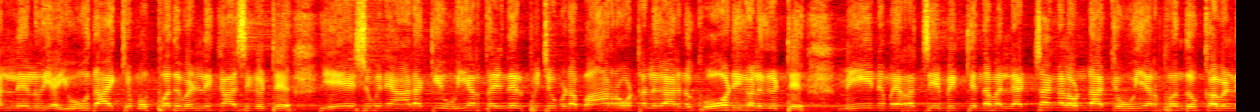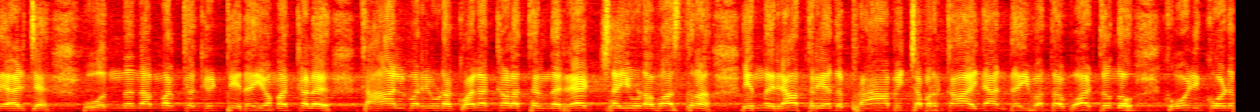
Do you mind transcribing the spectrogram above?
അല്ലെങ്കിൽ യൂതായ്ക്ക് മുപ്പത് വെള്ളിക്കാശ് കിട്ടി. യേശുവിനെ അടക്കി ഉയർത്തെഴുന്നേൽപ്പിച്ചു. ഇവിടെ ബാർ ഹോട്ടലുകാരന് കോടികൾ കിട്ടി. മീനും ഇറച്ചിയും വിൽക്കുന്നവൻ ലക്ഷങ്ങൾ ഉണ്ടാക്കി ഉയർപ്പം ദുഃഖ വെള്ളിയാഴ്ച. ഒന്ന് നമ്മൾക്ക് കിട്ടി ദൈവമക്കൾ. കാൽവറിയുടെ കൊലക്കളത്തിൽ നിന്ന് രക്ഷയുടെ വസ്ത്രം. ഇന്ന് രാത്രി അത് പ്രാപിച്ചവർക്കായി ഞാൻ ദൈവത്തെ വാഴ്ത്തുന്നു. കോഴിക്കോട്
